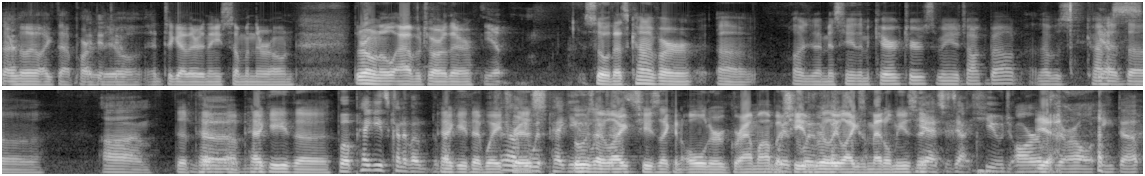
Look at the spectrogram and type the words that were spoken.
I really like that part. They too. all together and they summon their own their own little avatar there. yep so that's kind of our. Uh, oh, did I miss any of the characters we need to talk about? That was kind Yes. of the Um, the, Pe- The- uh, Peggy, the well, Peggy's kind of a Peggy, the waitress, Peggy, who's I like. She's like an older grandma, but With- she with, really like, likes metal music. Yeah, she's got huge arms. Yeah. They're all inked up.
